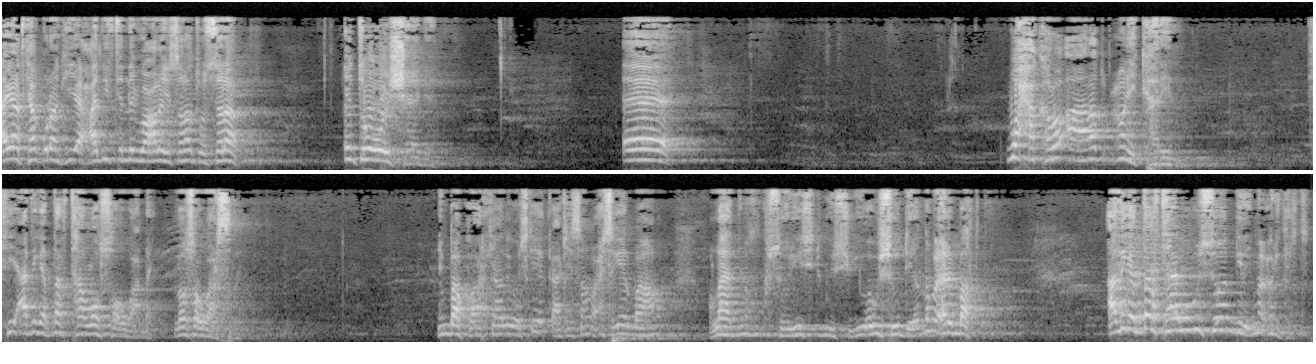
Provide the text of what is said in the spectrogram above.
Aayaadka qur'aanka iyo axaadiidta nebigu calayhi salaatu wasalaam intuba way sheegeen waxa kaloo aanad cuni karin. Kii adiga dartaa loo soo ugaadhay loo soo ugaadhsaday nin baa ku arkay adigoo iska yar gaajaysan wax isaga yar baahano wallahi ad nimankan ku sooriyeysid wuu sii waa u soo dilay. Adna muxrim baad. Adiga dartaaba u soo dilay ma cuni kartid.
